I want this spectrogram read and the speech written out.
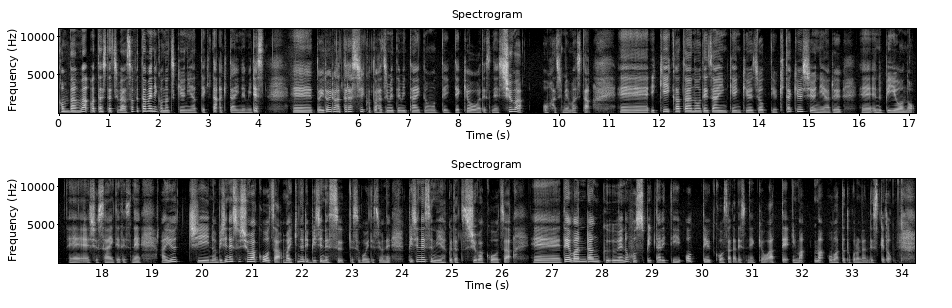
こんばんは。私たちは遊ぶためにこの地球にやってきた秋田稲美です。えー、っといろいろ新しいことを始めてみたいと思っていて、今日はですね、手話を始めました。えー、生き方のデザイン研究所っていう北九州にある、えー、NPO のえー、主催でですねあゆっちのビジネス手話講座、まあ、いきなりビジネスってすごいですよね。ビジネスに役立つ手話講座、えー、でワンランク上のホスピタリティをっていう講座がですね今日あって今今終わったところなんですけど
